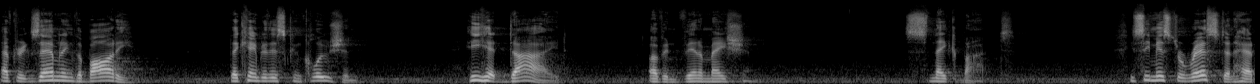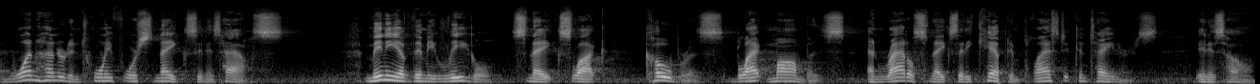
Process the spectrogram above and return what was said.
After examining the body, they came to this conclusion he had died of envenomation, snake bite. You see, Mr. Riston had 124 snakes in his house, many of them illegal snakes like cobras, black mambas, and rattlesnakes that he kept in plastic containers in his home.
